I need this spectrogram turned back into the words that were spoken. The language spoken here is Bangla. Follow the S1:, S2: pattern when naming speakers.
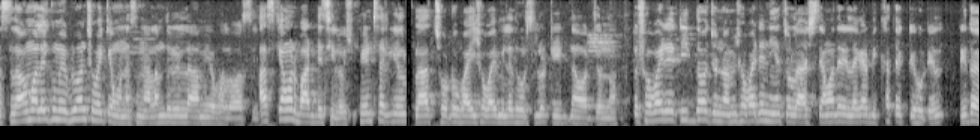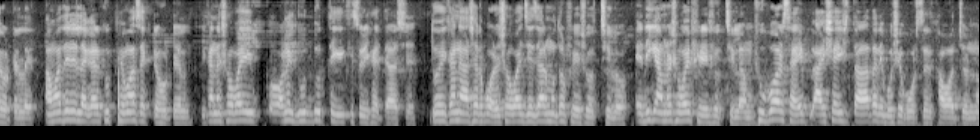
S1: আসসালামু আলাইকুম এভরিওয়ান, সবাই কেমন আছেন? আলহামদুলিল্লাহ, আমিও ভালো আছি। আজকে আমার বার্থডে ছিল ফ্রেন্ড সার্কেল প্লাস ছোট ভাই সবাই মিলে ধরছিল ট্রিট নেওয়ার জন্য। তো সবাইরে ট্রিট দেওয়ার জন্য আমি সবাইকে নিয়ে চলে আসছি আমাদের এলাকার বিখ্যাত একটি হোটেল, হৃদয় হোটেলে আমাদের এলাকার খুব ফেমাস একটা হোটেল। এখানে সবাই অনেক দূর দূর থেকে খিচুড়ি খাইতে আসে। তো এখানে আসার পরে সবাই যে যার মতো ফ্রেশ হচ্ছিল। এদিকে আমরা সবাই ফ্রেশ হচ্ছিলাম। শুভ আর সাহেব আইসাই তাড়াতাড়ি বসে পড়ছে খাওয়ার জন্য।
